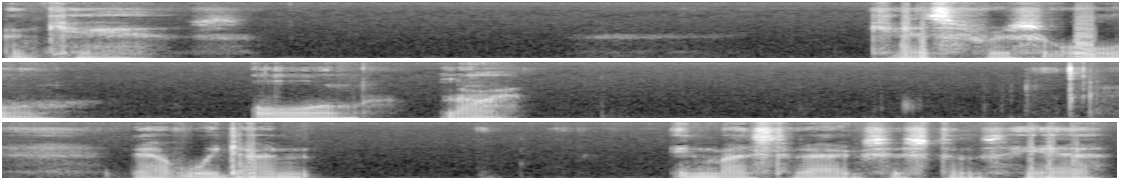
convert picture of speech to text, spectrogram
and cares. Cares for us all, all life. Now, we don't, in most of our existence here,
